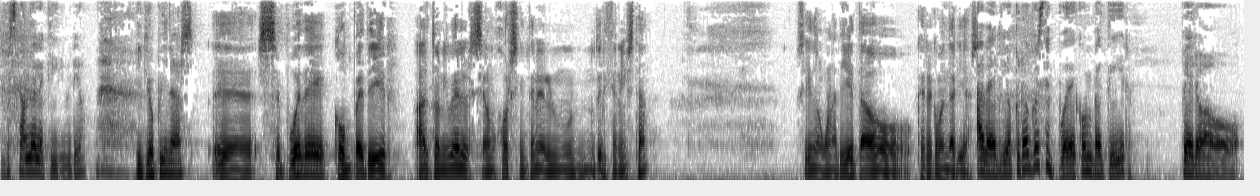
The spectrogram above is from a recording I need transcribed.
buscando el equilibrio. ¿Y qué opinas? Eh, ¿Se puede competir a alto nivel, si a lo mejor sin tener un nutricionista? ¿Siguiendo alguna dieta o qué recomendarías? A ver, yo creo que se puede competir, pero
